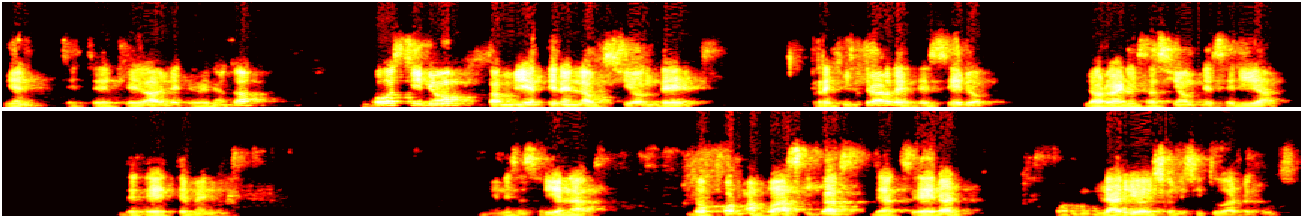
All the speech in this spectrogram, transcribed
bien, este desplegable que ven acá, o si no, también tienen la opción de registrar desde cero la organización que sería desde este menú. Bien, esas serían las dos formas básicas de acceder al formulario de solicitud de recursos.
